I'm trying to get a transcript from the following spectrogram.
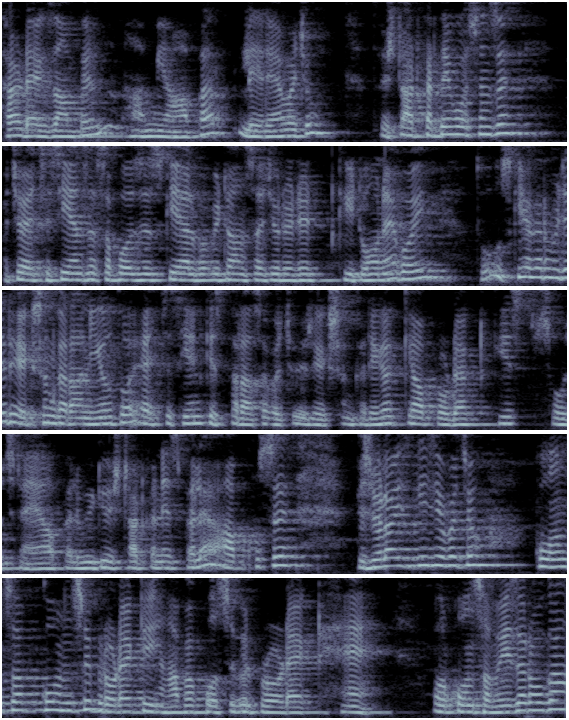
थर्ड एग्ज़ाम्पल हम यहाँ पर ले रहे हैं बच्चों। तो स्टार्ट करते हैं क्वेश्चन से। बच्चों एच सी एन से सपोज़ इसकी एल्फाबीटा अनसेचुरेटेड कीटोन है कोई तो उसकी अगर मुझे रिएक्शन करानी हो तो एच सी एन किस तरह से बच्चों रिएक्शन करेगा? क्या प्रोडक्ट की सोच रहे हैं आप? पहले वीडियो स्टार्ट करने से पहले आप खुद से विजुअलाइज कीजिए बच्चों, कौन सा, कौन से प्रोडक्ट यहाँ पर पॉसिबल प्रोडक्ट हैं? और कौन सा मेजर होगा,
